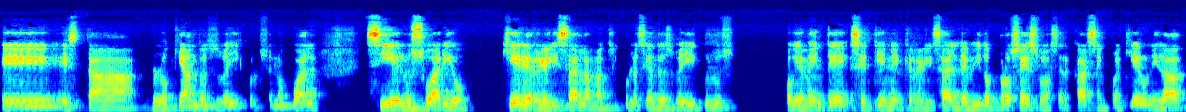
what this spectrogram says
eh, está bloqueando esos vehículos, en lo cual, si el usuario quiere realizar la matriculación de sus vehículos, Obviamente se tiene que realizar el debido proceso, acercarse en cualquier unidad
